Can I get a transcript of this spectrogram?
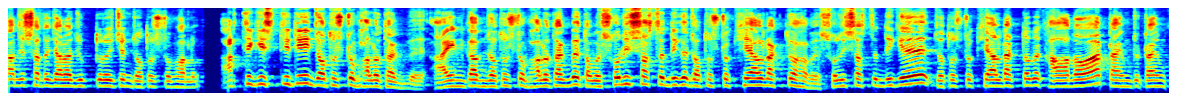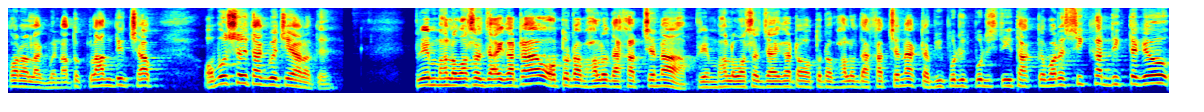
কাজের সাথে যারা যুক্ত রয়েছেন, যথেষ্ট ভালো। আর্থিক স্থিতি যথেষ্ট ভালো থাকবে, আয় ইনকাম যথেষ্ট ভালো থাকবে, তবে শরীর স্বাস্থ্যের দিকে যথেষ্ট খেয়াল রাখতে হবে। শরীর স্বাস্থ্যের দিকে যথেষ্ট খেয়াল রাখতে হবে, খাওয়া দাওয়া টাইম টু টাইম করা লাগবে, না তো ক্লান্তির ছাপ অবশ্যই থাকবে চেহারাতে। প্রেম ভালোবাসার জায়গাটা অতটা ভালো দেখাচ্ছে না। প্রেম ভালোবাসার জায়গাটা অতটা ভালো দেখাচ্ছে না। একটা বিপরীত পরিস্থিতি থাকতে পারে, শিক্ষার দিক থেকেও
